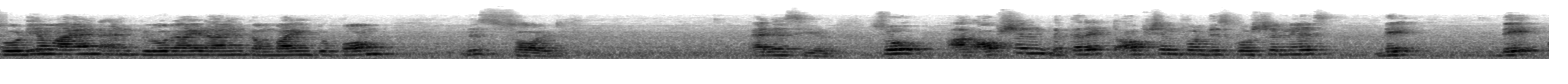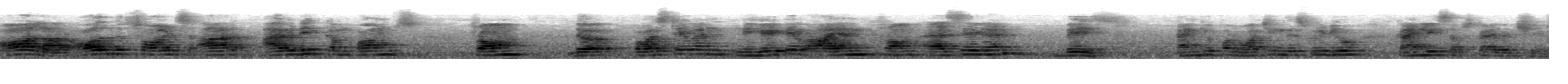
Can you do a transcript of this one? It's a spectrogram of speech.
sodium ion and chloride ion combine to form this salt NaCl. So our option, the correct option for this question is they they all are all the salts are ionic compounds from the positive and negative ion from acid and base. Thank you for watching this video. Kindly subscribe and share.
